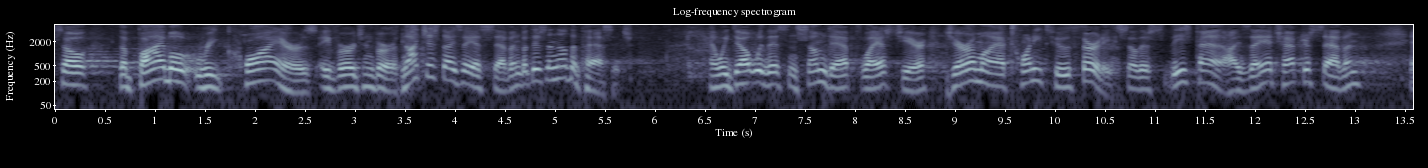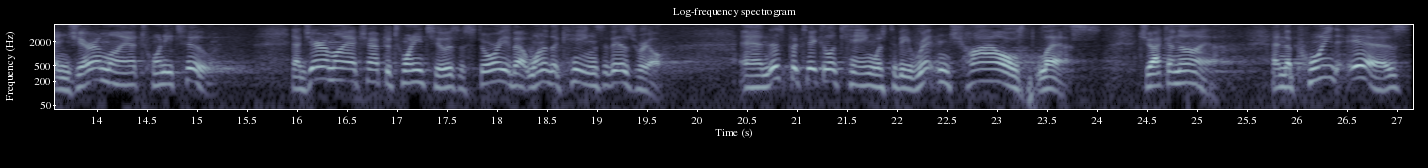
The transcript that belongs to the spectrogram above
So the Bible requires a virgin birth. Not just Isaiah 7, but there's another passage. And we dealt with this in some depth last year, Jeremiah 22:30. So there's these passages, Isaiah chapter 7 and Jeremiah 22. Now, Jeremiah chapter 22 is a story about one of the kings of Israel. And this particular king was to be written childless, Jeconiah. And the point is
